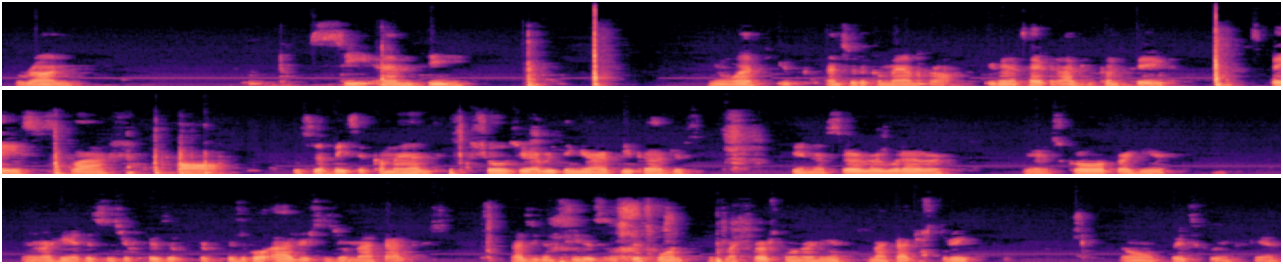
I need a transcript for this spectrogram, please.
run cmd. You want you enter the command prompt. You're gonna type in ipconfig space slash all. This is a basic command. Shows you everything your IP address in a server, whatever. You're gonna scroll up right here, and right here, this is your, your physical address. Is your MAC address. As you can see, this is this one. It's my first one right here, MAC address three. So basically, yeah.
